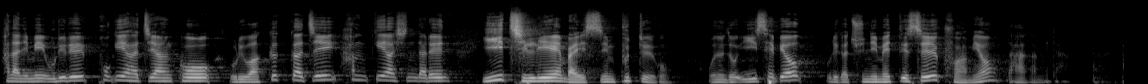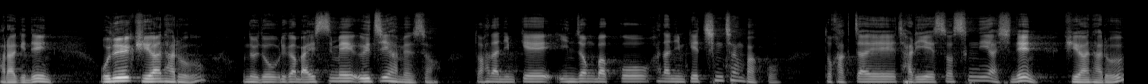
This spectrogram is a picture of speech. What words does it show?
하나님이 우리를 포기하지 않고 우리와 끝까지 함께 하신다는 이 진리의 말씀 붙들고 오늘도 이 새벽 우리가 주님의 뜻을 구하며 나아갑니다. 바라기는 오늘 귀한 하루 오늘도 우리가 말씀에 의지하면서 또 하나님께 인정받고 하나님께 칭찬받고 또 각자의 자리에서 승리하시는 귀한 하루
